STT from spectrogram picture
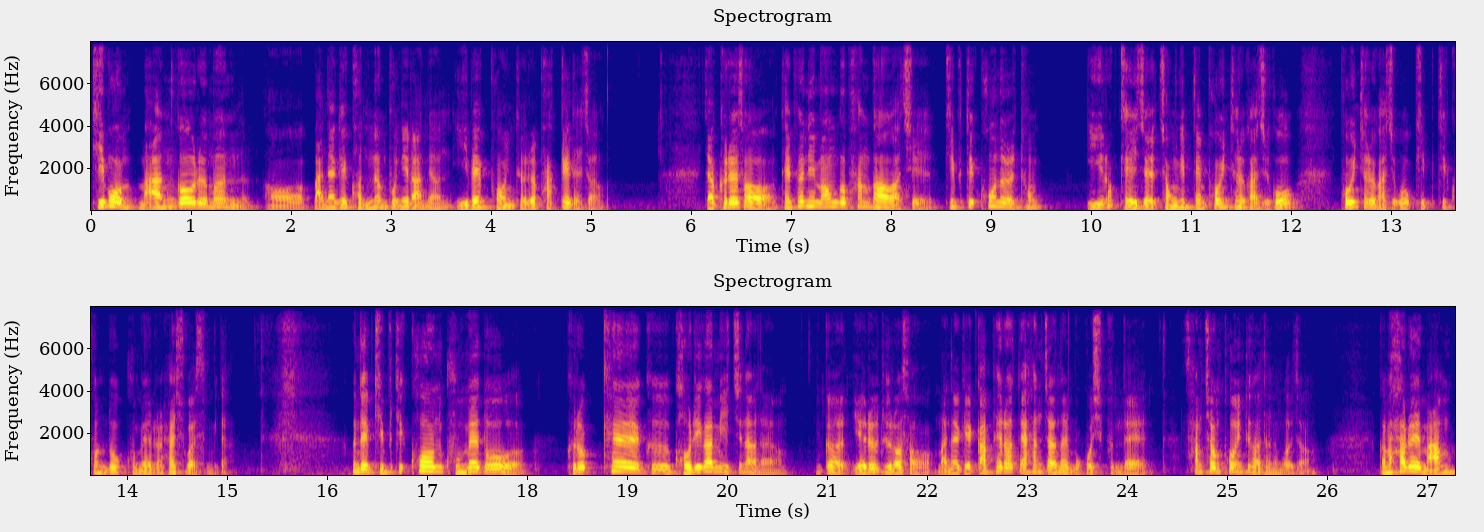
기본 만걸음은 어, 만약에 걷는 분이라면 200포인트를 받게 되죠. 자, 그래서 대표님 언급한 바와 같이 기프티콘을 통 이렇게 이제 적립된 포인트를 가지고 포인트를 가지고 기프티콘도 구매를 할 수가 있습니다. 근데 기프티콘 구매도 그렇게 그 거리감이 있지는 않아요. 그러니까 예를 들어서 만약에 카페라떼 한 잔을 먹고 싶은데 3,000포인트가 드는 거죠. 그럼 하루에 만,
